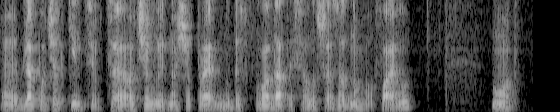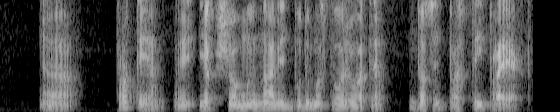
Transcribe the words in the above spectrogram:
Е, для початківців це очевидно, що проект буде складатися лише з одного файлу. От. Е, проте, е, якщо ми навіть будемо створювати досить простий проєкт,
